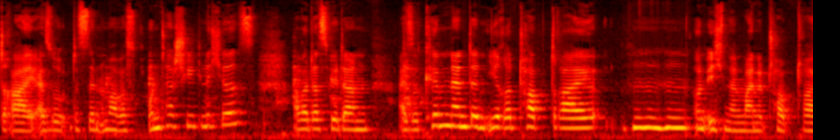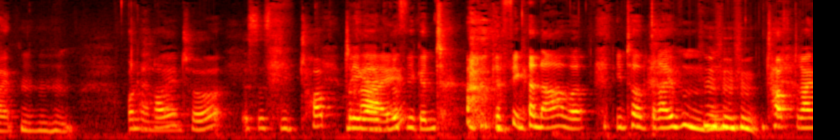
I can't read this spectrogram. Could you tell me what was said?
3, also das ist dann immer was Unterschiedliches, aber dass wir dann, also Kim nennt dann ihre Top 3 und ich nenne meine Top 3. Und genau. heute ist es die Top 3. Mega griffiger, griffiger Name. Die Top 3. Top 3.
